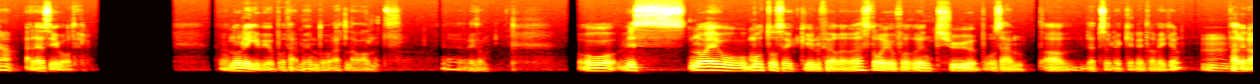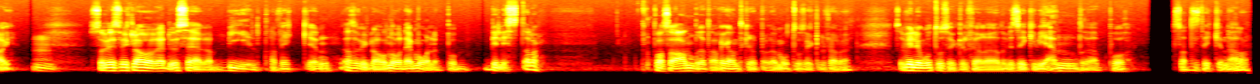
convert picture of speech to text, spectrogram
Ja. Ja, det er syv år til. Nå ligger vi jo på 500 og et eller annet, eh, liksom. Og hvis Nå er jo motorsykkelførere står jo for rundt 20% av dødsulykkene i trafikken Mm. per i dag. Mm. Så hvis vi klarer å redusere biltrafikken, altså vi klarer å nå det målet på bilister, da, på altså andre trafikantgrupper enn motorsykkelførere, så vil jo motorsykkelførere, hvis ikke vi endrer på statistikken der, da,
